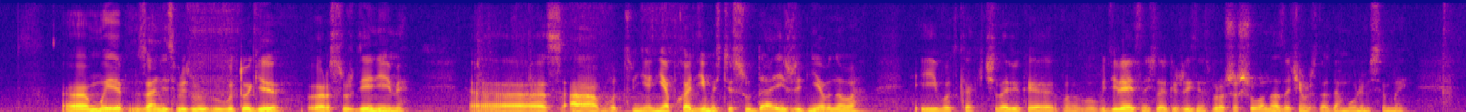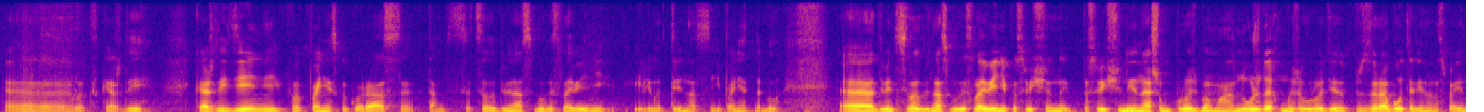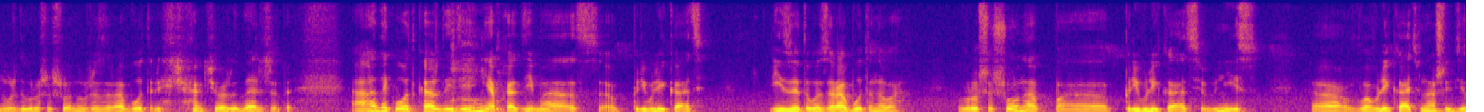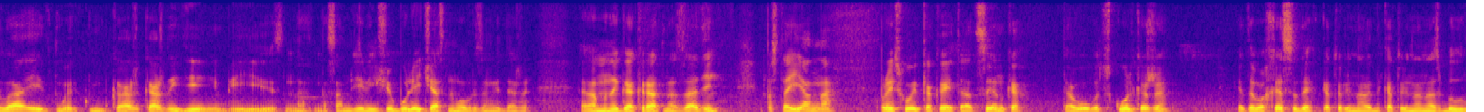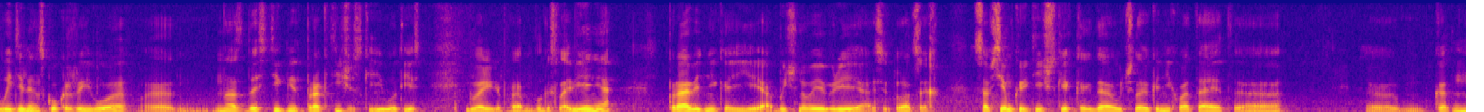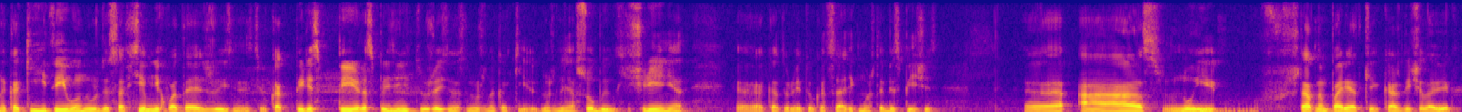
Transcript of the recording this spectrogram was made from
мы занялись в итоге рассуждениями э, о вот необходимости суда ежедневного, и вот как человек выделяется на человека жизнь с Броша Шона, зачем же тогда молимся мы? Вот каждый каждый день по, по нескольку раз, там целых 12 благословений, или вот 13, непонятно было. Э, целых 12 благословений посвящены, посвящены нашим просьбам о нуждах. Мы же вроде заработали на свои нужды, в Рошишона уже заработали. Чего же дальше-то? А так вот, каждый день необходимо привлекать из этого заработанного в Рошишона, привлекать вниз Э, вовлекать в наши дела и каждый день, и на, на самом деле еще более частным образом, и даже э, многократно за день, постоянно происходит какая-то оценка того, вот сколько же этого хеседа, который на, который на нас был выделен, сколько же его э, нас достигнет практически. И вот есть, говорили про благословение праведника и обычного еврея, о ситуациях совсем критических, когда у человека не хватает э, Э, на какие-то его нужды совсем не хватает жизни, как перераспределить эту жизнь, нужно какие нужны особые ухищрения, э, которые только царик может обеспечить. Э, а, ну и в штатном порядке каждый человек,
